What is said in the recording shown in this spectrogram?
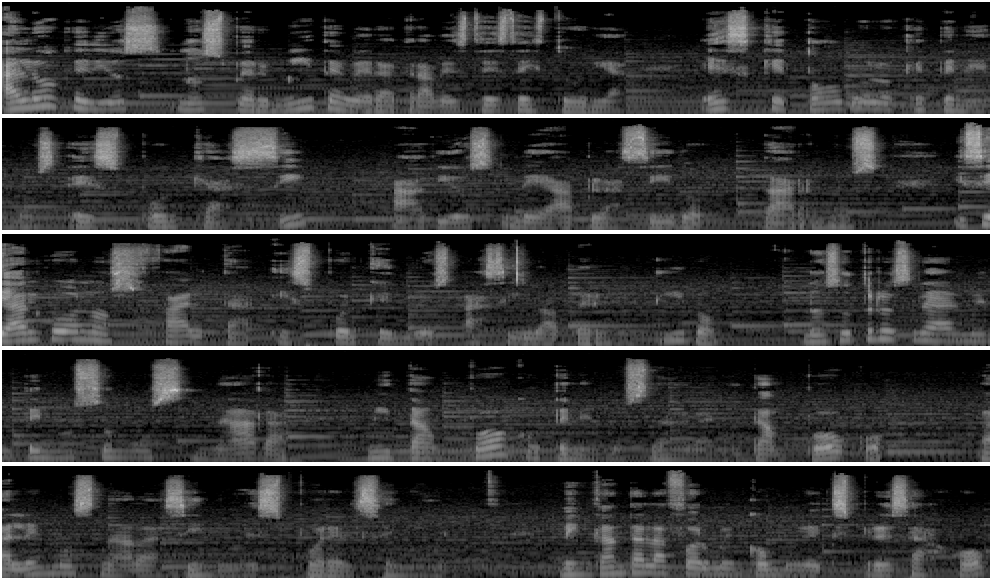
algo que Dios nos permite ver a través de esta historia es que todo lo que tenemos es porque así a Dios le ha placido darnos. Y si algo nos falta es porque Dios así lo ha permitido. Nosotros realmente no somos nada, ni tampoco tenemos nada, ni tampoco valemos nada si no es por el Señor. Me encanta la forma en cómo lo expresa Job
